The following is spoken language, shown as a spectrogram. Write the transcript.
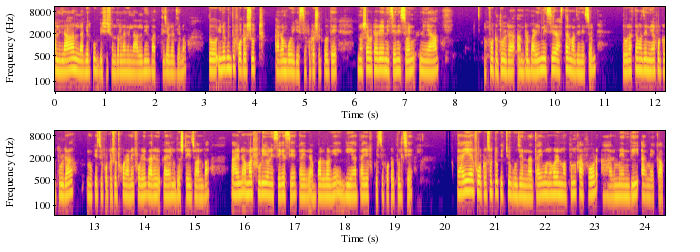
খালি লাল লাগে, খুব বেশি সুন্দর লাগে, লাল নীল বাতি জ্বলের যেন। তো ইনো কিন্তু ফটোশুট আরম্ভ হয়ে গেছে। ফটোশ্যুট বলতে নশা বেটারে নিচে নিচন, নিয়া ফটো তুলরা আমরা বাড়ির নিচে রাস্তার মাঝে নিচন। তো রাস্তার মাঝে নিয়ে ফটো তুলরা কিছু ফটোশুট করানি, পরে গাড়ির হলুদ স্টেজ আনবা আইন আমার ফুরিও নিচে গেছে, তাই আব্বার লগে গিয়া তাই কিছু ফটো তুলছে। তাই আর ফটো ছোটো কিছু বুঝেন না, তাই মনে করেন নতুন কাপড় আর মেহেন্দি আর মেকআপ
